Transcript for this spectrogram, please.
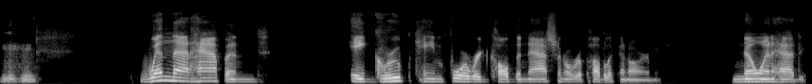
Hmm When that happened, a group came forward called the National Republican Army. No one had,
